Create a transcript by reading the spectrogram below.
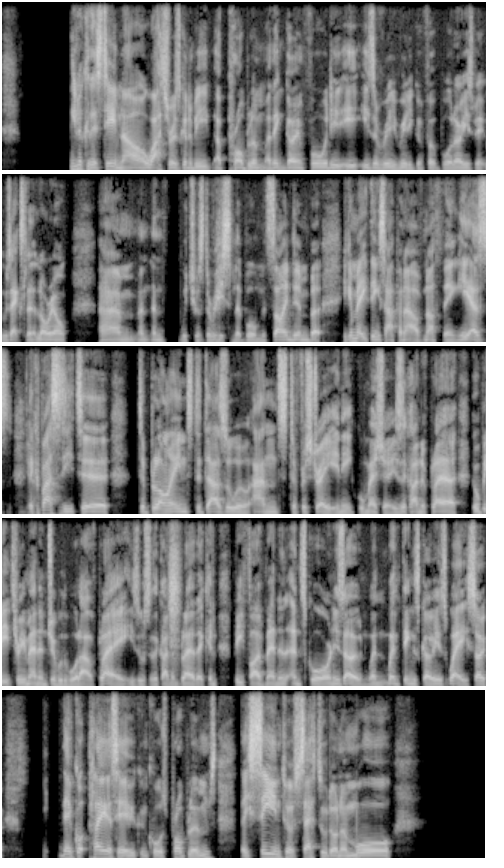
you look at this team now, Ouattara is going to be a problem, I think, going forward. He, he, he's a really, really good footballer. He's, he was excellent at Lorient, um, and, and, which was the reason that Bournemouth signed him. But he can make things happen out of nothing. He has yeah. the capacity to to blind, to dazzle, and to frustrate in equal measure. He's the kind of player who'll beat three men and dribble the ball out of play. He's also the kind of player that can beat five men and, and score on his own when when things go his way. So they've got players here who can cause problems. They seem to have settled on a more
